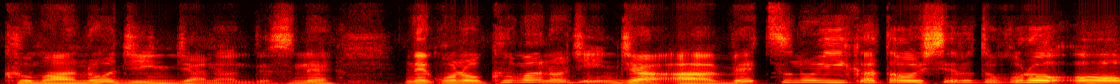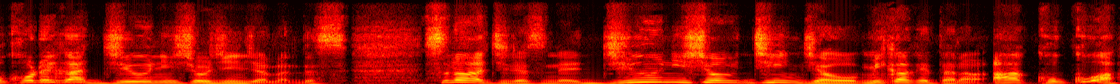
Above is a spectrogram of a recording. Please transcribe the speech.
熊野神社なんですね。で、この熊野神社、あ別の言い方をしているところ、これが十二所神社なんです。すなわちですね、十二所神社を見かけたら、あ、ここは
